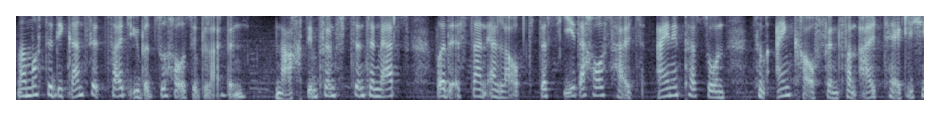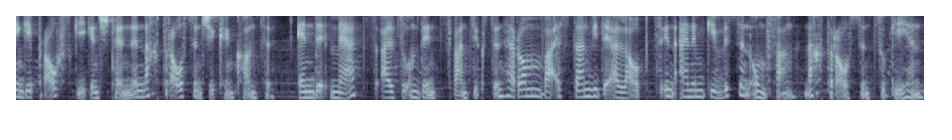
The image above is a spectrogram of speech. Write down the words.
Man musste die ganze Zeit über zu Hause bleiben. Nach dem 15. März wurde es dann erlaubt, dass jeder Haushalt eine Person zum Einkaufen von alltäglichen Gebrauchsgegenständen nach draußen schicken konnte. Ende März, also um den 20. herum, war es dann wieder erlaubt, in einem gewissen Umfang nach draußen zu gehen.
